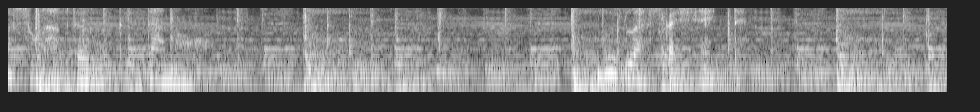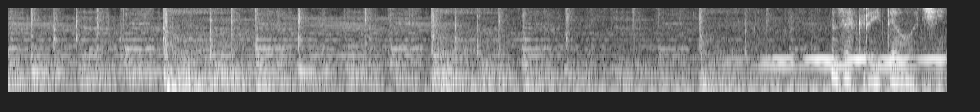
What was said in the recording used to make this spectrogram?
розслабте руки та ногу. Будь ласка, сядьте. Закрийте очі.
